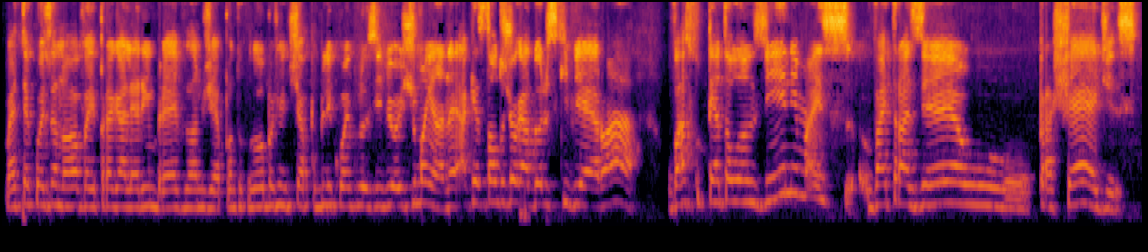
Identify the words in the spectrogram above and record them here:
vai ter coisa nova aí pra galera em breve lá no GE. Globo. A gente já publicou, inclusive, hoje de manhã, né? A questão dos jogadores que vieram. Ah, o Vasco tenta o Lanzini, mas vai trazer o Praxedes.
